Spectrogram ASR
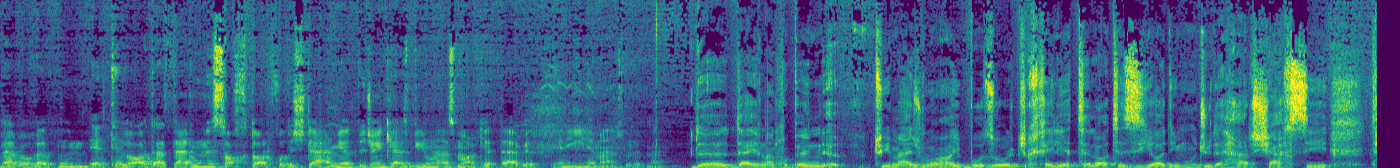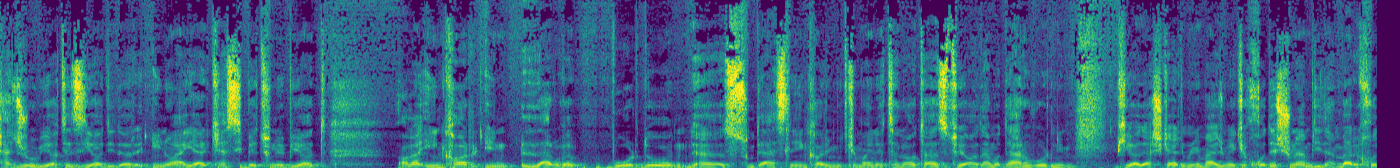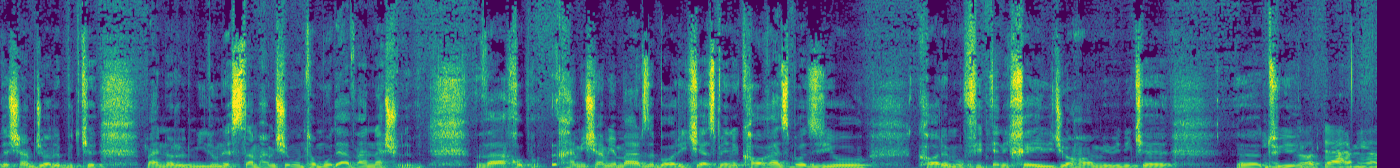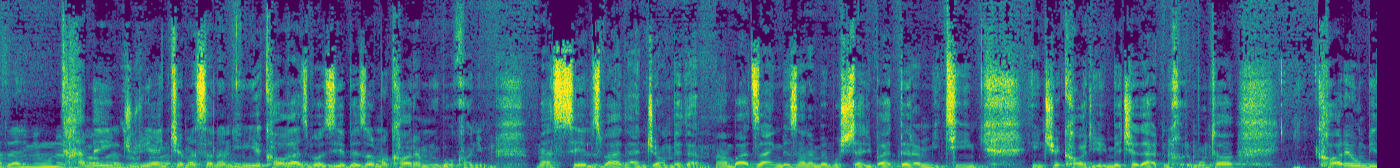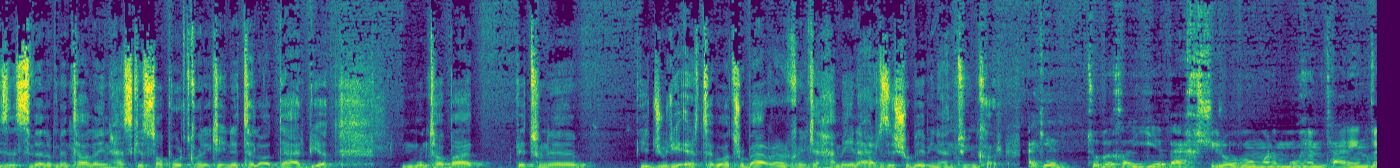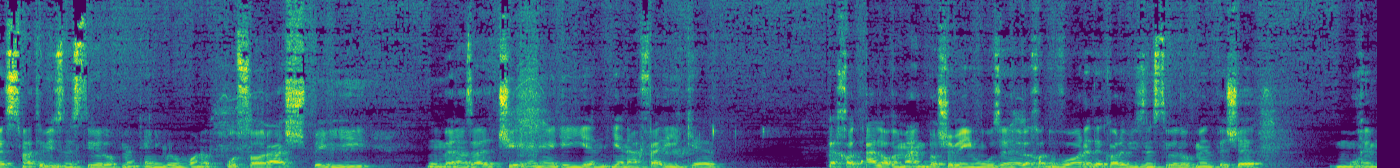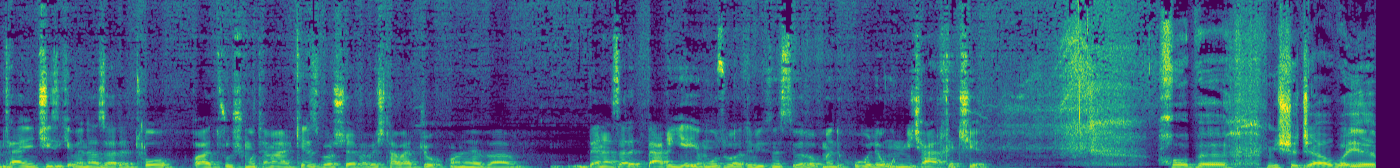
در واقع اون اطلاعات از درون ساختار خودش در میاد به جای اینکه از بیرون از مارکت در بیاد. یعنی اینه منظورت من دقیقا. خب ببین توی مجموعه های بزرگ خیلی اطلاعات زیادی موجوده. هر شخصی تجربیات زیادی داره. اینو اگر کسی بتونه بیاد حالا این کار این در واقع برد و سود اصلی این کاری بود که ما این اطلاعات از توی آدما در آوردیم پیادش کردیم روی مجموعه که خودشون هم دیدن. برای خودش هم جالب بود که من اینا رو می‌دونستم همیشه مونتا مدون نشده بود. و خب همیشه هم یه مرز باریکی است بین کاغذبازی و کار مفید. یعنی خیلی جاها می‌بینی که توی در میاد ولی میمونه همه اینجوری که مثلا این یه کاغذبازیه. بذار ما کارمون رو بکنیم. من سلز باید انجام بدم. من باید زنگ بزنم به مشتری باید برم میتینگ. این چه کاریه؟ این به چه درد می‌خوره؟ منتها کار اون business development حالا این هست که support کنه که این اطلاعات در بیاد. منتها باید بتونه یه جوری ارتباط رو برقرار کنی که همه این ارزش رو ببینن تو این کار. اگه تو بخوای یه بخشی رو به عنوان مهمترین قسمت business development یعنی به عنوان essence اش بگی اون به نظر چیه؟ یعنی اگه یه, یه نفری که بخواد علاقه باشه به این حوزه بخواد وارد کار business development بشه مهمترین چیزی که به نظر تو باید روش متمرکز باشه و بهش توجه کنه و به نظرت بقیه موضوعات business development حول اون میچرخه چیه؟ خب میشه جوابای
